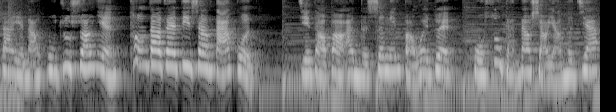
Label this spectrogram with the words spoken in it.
大野狼捂住双眼，痛到在地上打滚。接到报案的森林保卫队火速赶到小羊的家，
